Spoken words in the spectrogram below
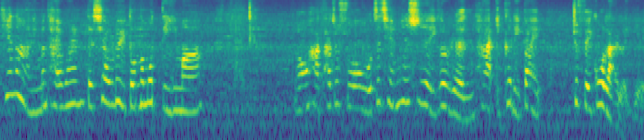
天哪，你们台湾的效率都那么低吗？然后他他就说，我之前面试了一个人，他一个礼拜就飞过来了耶。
